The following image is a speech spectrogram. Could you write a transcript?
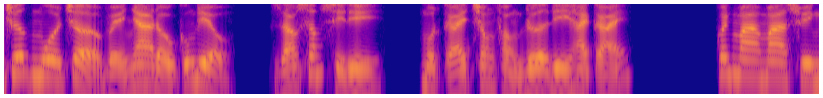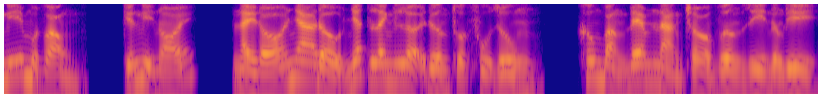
trước mua trở về nha đầu cũng điều, giáo sắp xì đi, một cái trong phòng đưa đi hai cái. Quách ma ma suy nghĩ một vòng, kiến nghị nói, này đó nha đầu nhất lanh lợi đương thuộc phụ dung, không bằng đem nàng cho vương di nương đi.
